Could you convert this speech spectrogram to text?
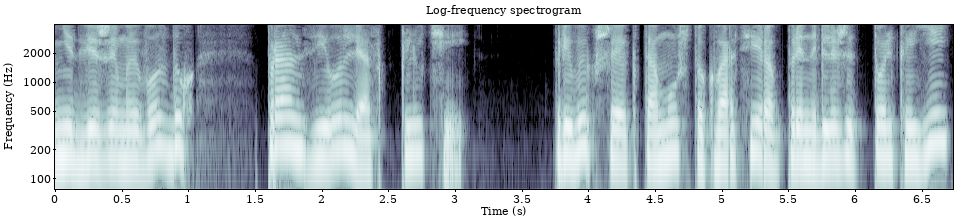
Недвижимый воздух пронзил лязг ключей. Привыкшая к тому, что квартира принадлежит только ей,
